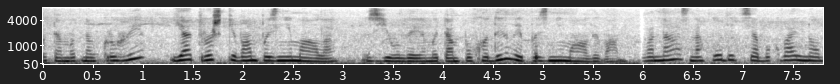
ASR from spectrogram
отам от навкруги, я трошки вам познімала з Юлею. Ми там походили і познімали вам. Вона знаходиться буквально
